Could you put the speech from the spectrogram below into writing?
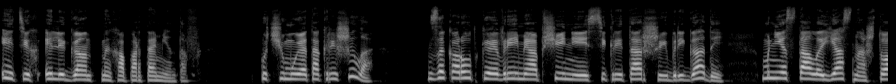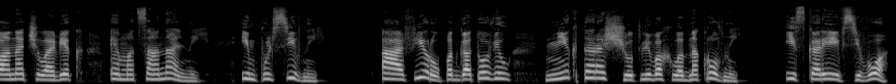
этих элегантных апартаментов. Почему я так решила? За короткое время общения с секретаршей бригады мне стало ясно, что она человек эмоциональный, импульсивный, а аферу подготовил некто расчетливо-хладнокровный. И, скорее всего,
